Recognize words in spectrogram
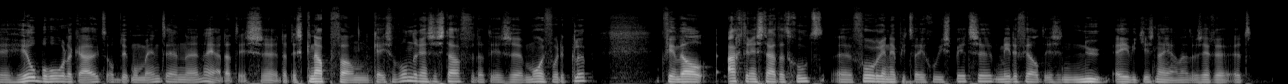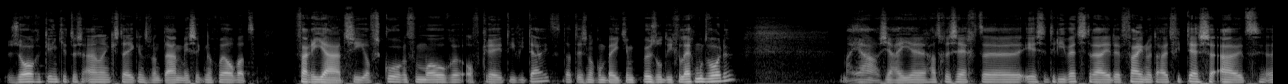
heel behoorlijk uit op dit moment. En eh, nou ja, dat is, eh, dat is knap van Kees van Wonder en zijn staf. Dat is eh, mooi voor de club. Ik vind wel, achterin staat het goed. Eh, voorin heb je twee goede spitsen. Het middenveld is nu eventjes, nou ja, laten we zeggen, het zorgenkindje tussen aanhalingstekens. Want daar mis ik nog wel wat variatie of scorend vermogen of creativiteit. Dat is nog een beetje een puzzel die gelegd moet worden. Maar ja, als jij eh, had gezegd, eh eerste drie wedstrijden, Feyenoord uit, Vitesse uit, eh,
